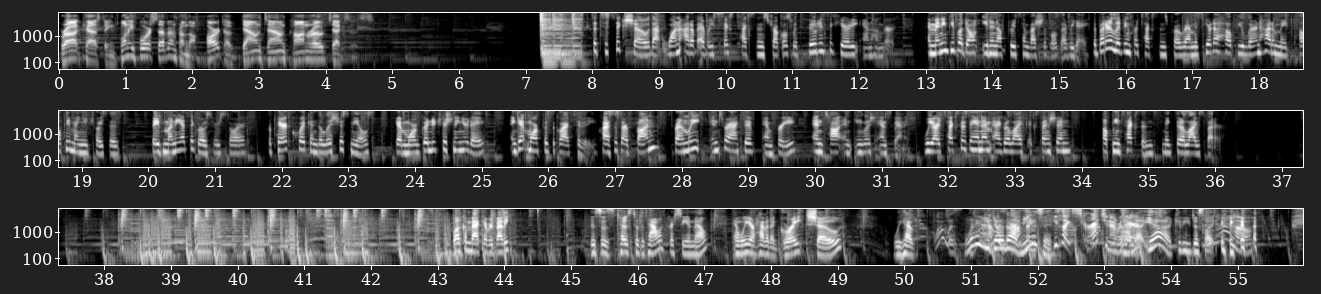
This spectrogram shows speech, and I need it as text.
broadcasting 24 7 from the heart of downtown Conroe, Texas. Statistics show that one out of every six Texans struggles with food insecurity and hunger. And many people don't eat enough fruits and vegetables every day. The Better Living for Texans program is here to help you learn how to make healthy menu choices, save money at the grocery store, prepare quick and delicious meals, get more good nutrition in your day, and get more physical activity. Classes are fun, friendly, interactive, and free, and taught in English and Spanish. We are Texas A&M AgriLife Extension, helping Texans make their lives better. Welcome back, everybody. This is Toast to the Town with Christy and Mel, and we are having a great show. We have. What was? What are you that doing to our music? He's like scratching over there. yeah, can you just like. Wow.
